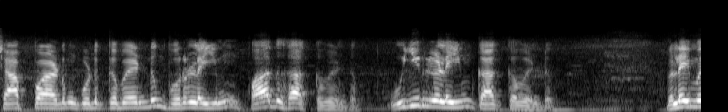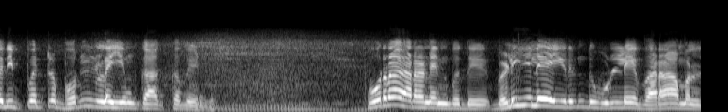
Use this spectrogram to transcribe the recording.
சாப்பாடும் கொடுக்க வேண்டும் பொருளையும் பாதுகாக்க வேண்டும் உயிர்களையும் காக்க வேண்டும் விலைமதிப்பற்ற பொருள்களையும் காக்க வேண்டும். புற அரண் என்பது வெளியிலே இருந்து உள்ளே வராமல்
